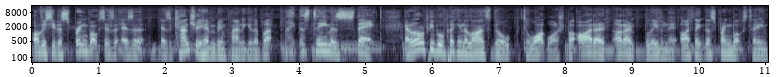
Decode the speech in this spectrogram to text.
Obviously, the Springboks as a, as a as a country haven't been playing together, but mate, this team is stacked. And a lot of people are picking the Lions to do, to whitewash, but I don't I don't believe in that. I think the Springboks team,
